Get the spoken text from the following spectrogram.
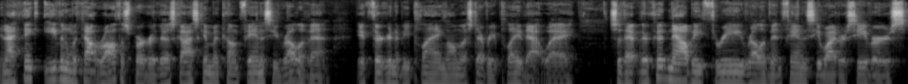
And I think even without Roethlisberger, those guys can become fantasy relevant if they're going to be playing almost every play that way. So that there could now be three relevant fantasy wide receivers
